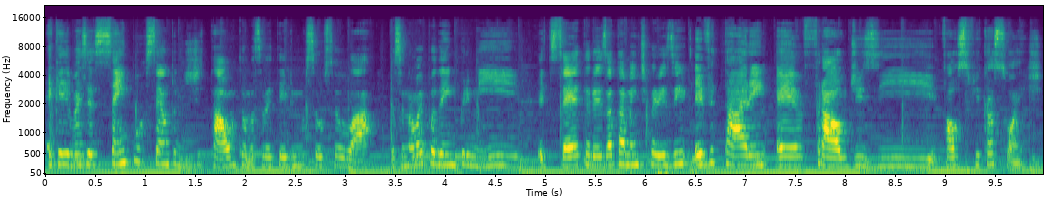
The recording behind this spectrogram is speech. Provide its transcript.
é que ele vai ser 100% digital, então você vai ter ele no seu celular. Você não vai poder imprimir, etc, exatamente para eles evitarem é, fraudes e falsificações.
